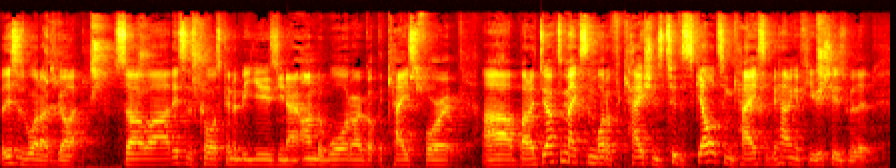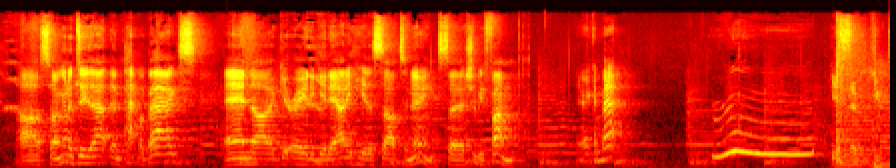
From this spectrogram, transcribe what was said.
but this is what I've got. So uh, this is of course going to be used, you know, underwater. I've got the case for it, uh, but I do have to make some modifications to the skeleton case. I've been having a few issues with it. Uh, so I'm going to do that, then pack my bags, and uh, get ready to get out of here this afternoon. So it should be fun. There I come back. He's so cute.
